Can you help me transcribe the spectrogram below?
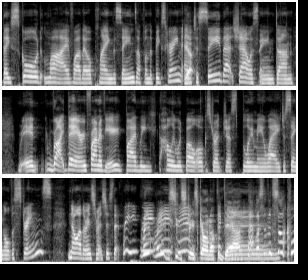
they scored live while they were playing the scenes up on the big screen. And Yeah. to see that shower scene done it, right there in front of you by the Hollywood Bowl Orchestra just blew me away. Just seeing all the strings, no other instruments, just that. you see the strings going up and down. That must have been so cool.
